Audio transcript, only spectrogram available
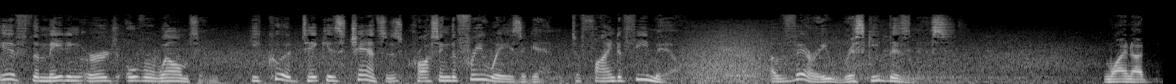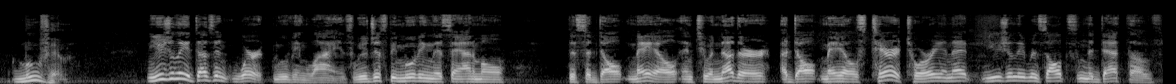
If the mating urge overwhelms him, he could take his chances crossing the freeways again to find a female. A very risky business. Why not move him? Usually it doesn't work moving lions. We would just be moving this animal, this adult male, into another adult male's territory, and that usually results in the death of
